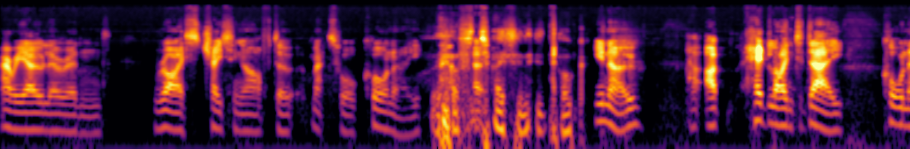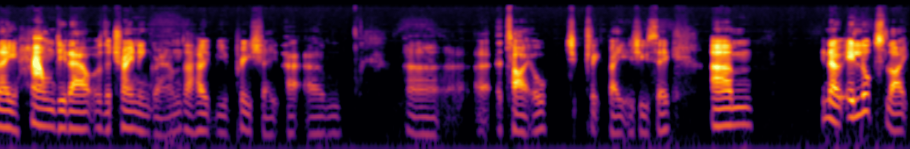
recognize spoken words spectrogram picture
Areola and Rice chasing after Maxwell Cornet. I was chasing his dog. you know, I, I, headline today: Cornet hounded out of the training ground. I hope you appreciate that um, uh, a, a title, clickbait, as you see. Um, you know, it looks like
